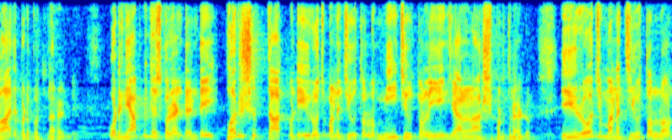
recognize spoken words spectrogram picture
బాధపడిపోతున్నారండి. ఒకటి జ్ఞాపకం చేసుకోవాలంటే పరిశుద్ధాత్ముడు ఈరోజు మన జీవితంలో మీ జీవితంలో ఏం చేయాలని ఆశపడుతున్నాడు? ఈరోజు మన జీవితంలో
